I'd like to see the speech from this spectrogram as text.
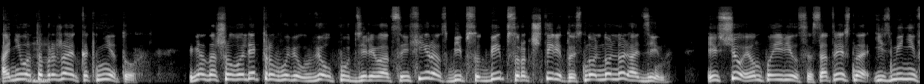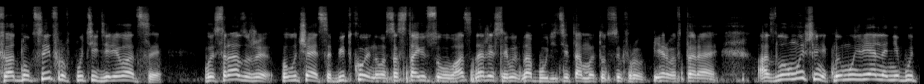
они его отображают как нету. Я зашел в Электру, вывел, ввел путь деривации эфира с BIP BIP 44, то есть 0,001. И все, и он появился. Соответственно, изменив одну цифру в пути деривации, вы сразу же, получается, биткоин у вас остаются у вас, даже если вы забудете там эту цифру, первая, вторая. А злоумышленник, ну, ему реально не будет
